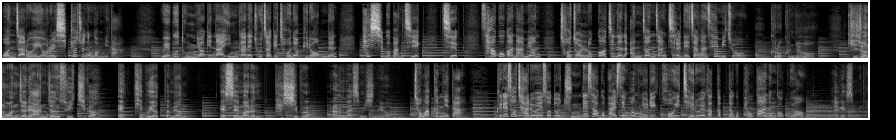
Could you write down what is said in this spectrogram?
원자로의 열을 식혀주는 겁니다. 외부 동력이나 인간의 조작이 전혀 필요 없는 패시브 방식, 즉 사고가 나면 저절로 꺼지는 안전장치를 내장한 셈이죠. 그렇군요. 기존 원전의 안전 스위치가 액티브였다면 SMR은 패시브라는 말씀이시네요. 정확합니다. 그래서 자료에서도 중대 사고 발생 확률이 거의 제로에 가깝다고 평가하는 거고요. 알겠습니다.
